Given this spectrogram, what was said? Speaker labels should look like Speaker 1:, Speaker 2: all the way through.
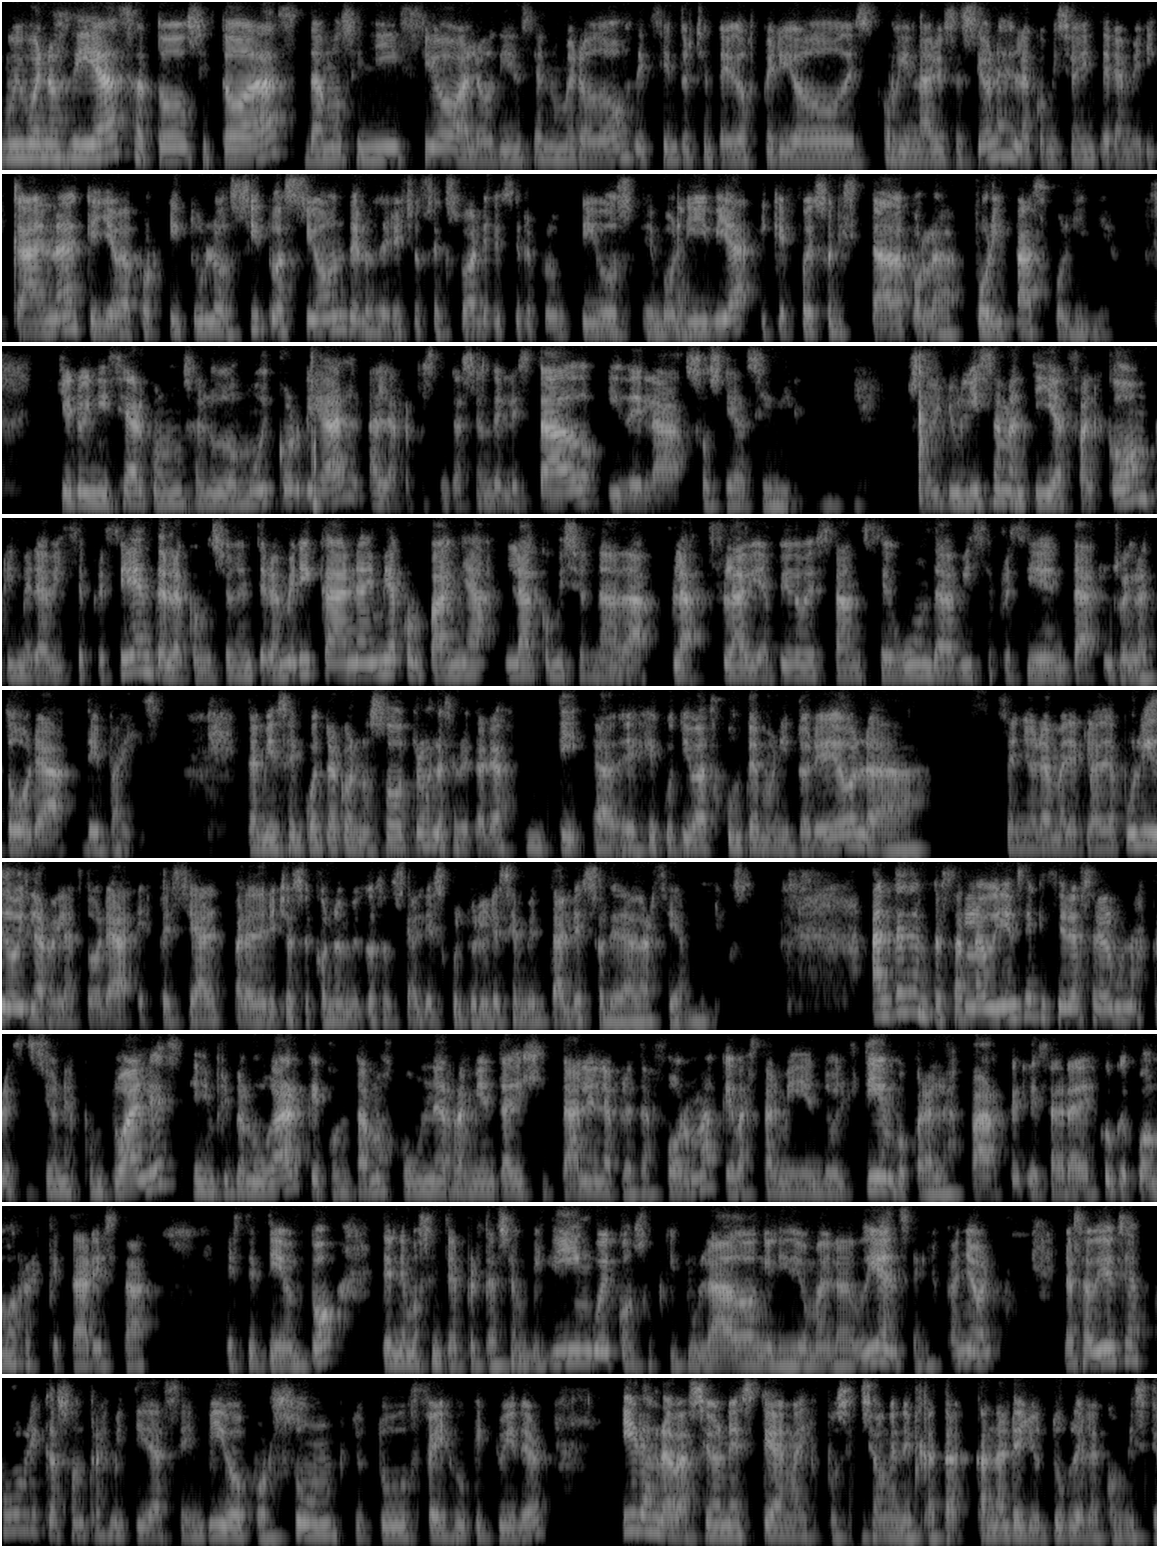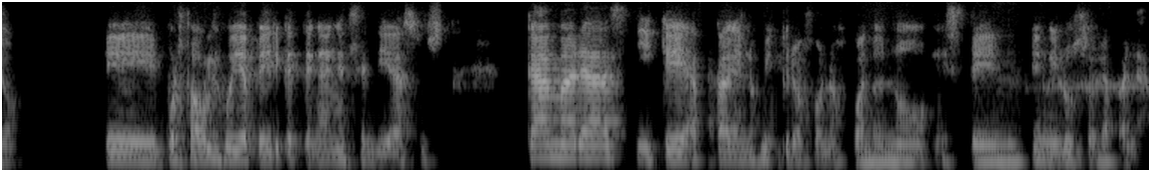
Speaker 1: Muy buenos días a todos y todas. Damos inicio a la audiencia número 2 del 182 periodo de ordinario sesiones de la Comisión Interamericana, que lleva por título Situación de los Derechos Sexuales y Reproductivos en Bolivia, y que fue solicitada por, la, por IPAS Bolivia. Quiero iniciar con un saludo muy cordial a la representación del Estado y de la sociedad civil. Soy Yulisa Mantilla Falcón, primera vicepresidenta de la Comisión Interamericana, y me acompaña la comisionada Flavia Piovesan, segunda vicepresidenta y relatora de país. También se encuentra con nosotros la secretaria ejecutiva adjunta de monitoreo, la señora María Claudia Pulido, y la relatora especial para Derechos Económicos, Sociales, Culturales y Ambientales, Soledad García Muñoz. Antes de empezar la audiencia quisiera hacer algunas precisiones puntuales. En primer lugar, que contamos con una herramienta digital en la plataforma que va a estar midiendo el tiempo para las partes. Les agradezco que podamos respetar esta, este tiempo. Tenemos interpretación bilingüe con subtitulado en el idioma de la audiencia, en español. Las audiencias públicas son transmitidas en vivo por Zoom, YouTube, Facebook y Twitter, y las grabaciones quedan a disposición en el canal de YouTube de la comisión. Eh, por favor, les voy a pedir que tengan encendidas sus cámaras y que apaguen los micrófonos cuando no estén en el uso de la palabra.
